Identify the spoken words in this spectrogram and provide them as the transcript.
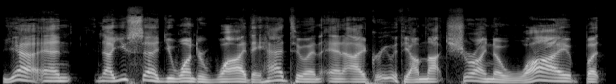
Yeah, and now you said you wonder why they had to, and and I agree with you. I'm not sure I know why, but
